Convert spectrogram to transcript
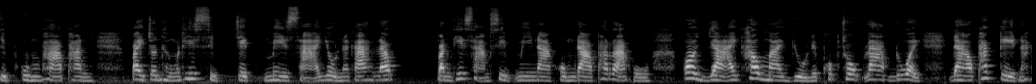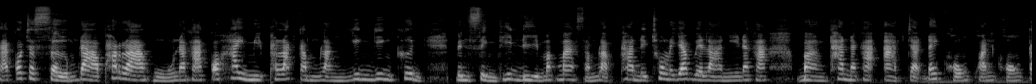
20 กุมภาพันธ์ ไปจนถึงวันที่ 17 เมษายนนะคะ แล้ว วันที่ 30 มีนาคมดาวพระราหู ก็ย้ายเข้ามาอยู่ในภพโชคลาภด้วย ดาวพระเกตนะคะ ก็จะเสริมดาวพระราหูนะคะ ก็ให้มีพละกำลังยิ่งยิ่งขึ้น เป็นสิ่งที่ดีมากๆสำหรับท่านในช่วงระยะเวลานี้นะคะ บางท่านนะคะอาจจะได้ของขวัญของก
